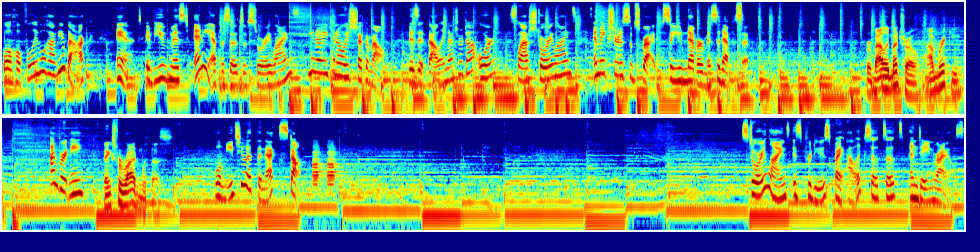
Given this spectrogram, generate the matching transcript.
Well, hopefully, we'll have you back. And if you've missed any episodes of Storylines, you know you can always check them out. Visit valleymetro.org slash storylines and make sure to subscribe so you never miss an episode. For Valley Metro, I'm Ricky. I'm Brittany. Thanks for riding with us. We'll meet you at the next stop. Storylines is produced by Alex Sotsots and Dane Riles.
